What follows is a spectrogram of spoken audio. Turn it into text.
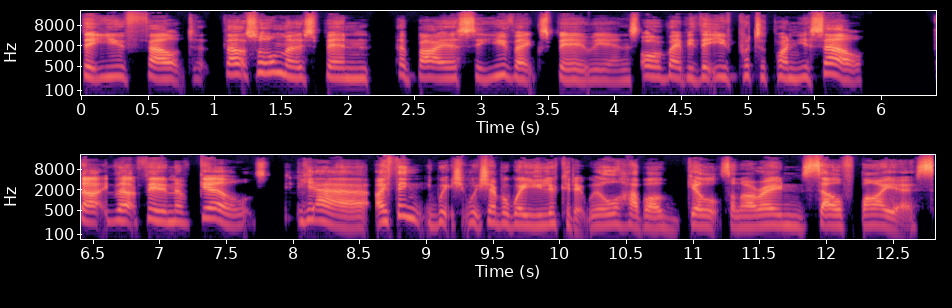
that you've felt that's almost been a bias that you've experienced, or maybe that you've put upon yourself. That, that feeling of guilt. Yeah, I think which, whichever way you look at it, we all have our guilt and our own self bias.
